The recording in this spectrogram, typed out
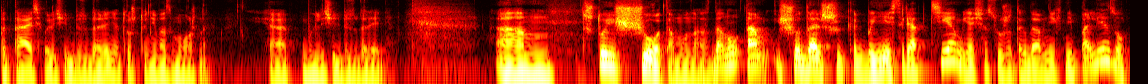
пытаясь вылечить без удаления то, что невозможно э, вылечить без удаления. Что еще там у нас? Да, ну, там еще дальше как бы есть ряд тем, я сейчас уже тогда в них не полезу.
